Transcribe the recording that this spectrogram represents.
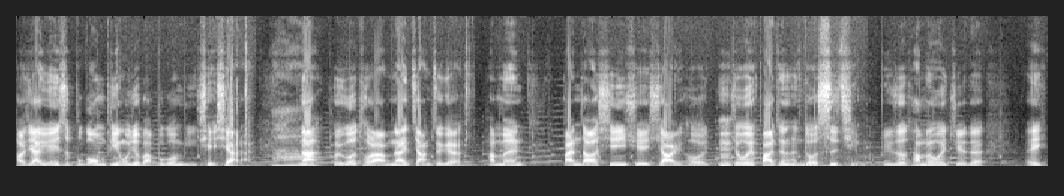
吵架原因是不公平，我就把不公平写下来。啊，那回过头来我们来讲这个他们。搬到新学校以后，就会发生很多事情嘛。嗯、比如说，他们会觉得，哎、欸，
